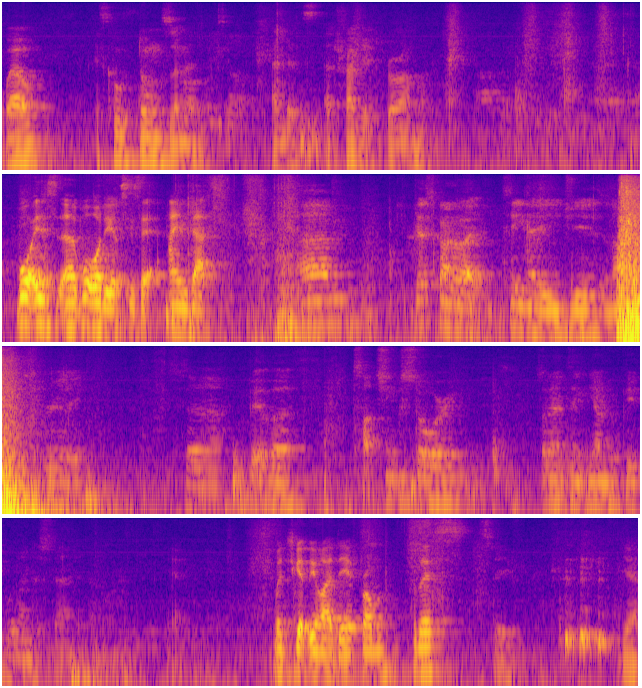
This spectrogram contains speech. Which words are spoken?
Well, it's called Dawn's Lament, and it's a tragic drama. What is uh, what audience is it aimed at? Um, I guess kind of like teenage years and upwards, really. It's a bit of a touching story, so I don't think younger people would understand it that Where'd you get the idea from for this? Steve. Yeah,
